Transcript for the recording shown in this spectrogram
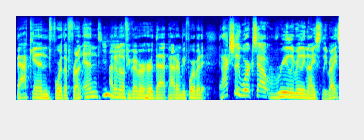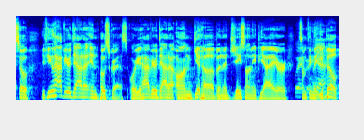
back end for the front end. I Mm-hmm. don't know if you've ever heard that pattern before, but it, it actually works out really, really nicely, right? So if you have your data in Postgres or you have your data on GitHub and a JSON API or Wherever, something that yeah. you built,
